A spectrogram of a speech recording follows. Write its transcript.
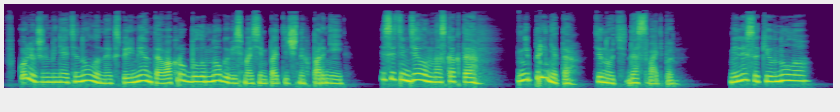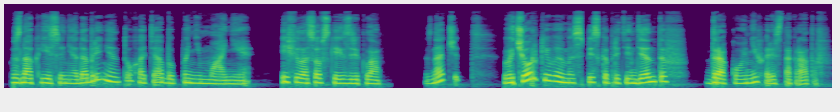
В колледже меня тянуло на эксперименты, а вокруг было много весьма симпатичных парней — и с этим делом у нас как-то не принято тянуть до свадьбы. Мелиса кивнула в знак, если не одобрения, то хотя бы понимания, и философски изрекла. Значит, вычеркиваем из списка претендентов драконьих аристократов.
